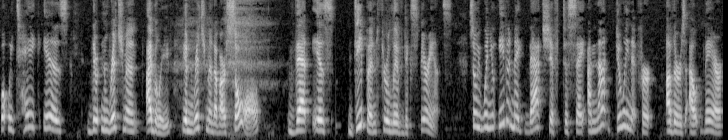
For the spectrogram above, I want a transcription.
What we take is the enrichment, I believe, the enrichment of our soul that is deepened through lived experience. So when you even make that shift to say, I'm not doing it for others out there,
